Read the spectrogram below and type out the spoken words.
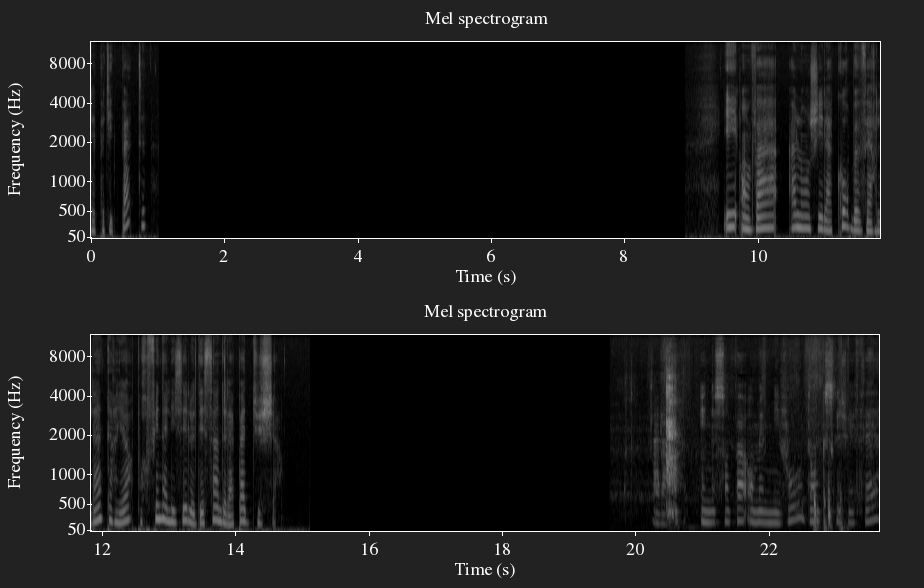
les petites pattes et on va allonger la courbe vers l'intérieur pour finaliser le dessin de la patte du chat. Alors, ils ne sont pas au même niveau, donc ce que je vais faire,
